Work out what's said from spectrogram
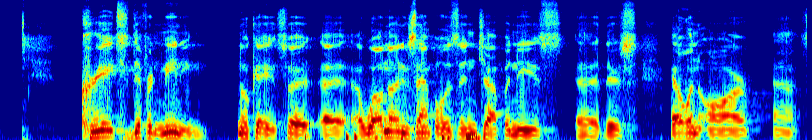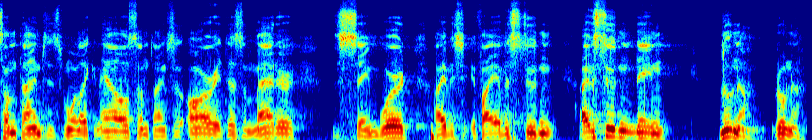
creates different meaning. Okay. So uh, a well-known example is in Japanese. Uh, there's L and R uh, sometimes it's more like an L, sometimes it's R, it doesn't matter. It's the same word. I have a, if I have a student, I have a student named Luna, Runa.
